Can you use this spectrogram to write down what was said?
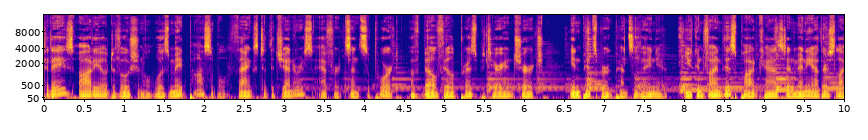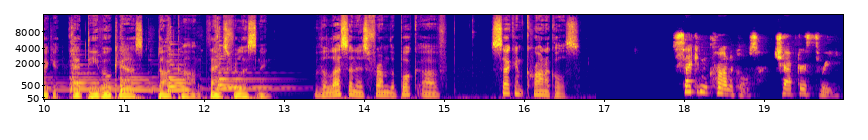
Today's audio devotional was made possible thanks to the generous efforts and support of Bellefield Presbyterian Church in Pittsburgh, Pennsylvania. You can find this podcast and many others like it at devocast.com. Thanks for listening. The lesson is from the book of Second Chronicles. Second Chronicles chapter 3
